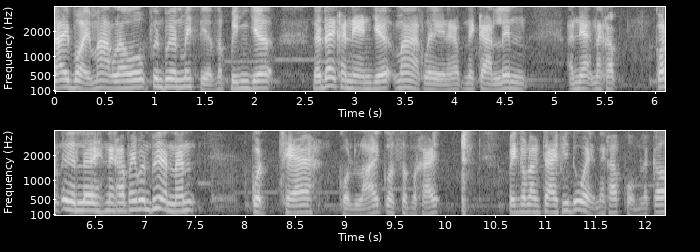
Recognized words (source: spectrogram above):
ได้บ่อยมากแล้วเพื่อนๆไม่เสียสปินเยอะ และได้คะแนนเยอะมากเลยนะครับ ในการเล่นอันเนี้ยนะครับ ก่อนอื่นเลยนะครับ ให้เพื่อนๆนั้น กดแชร์ กดไลค์กด subscribe เป็นกำลังใจพี่ด้วยนะครับ ผมแล้วก็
